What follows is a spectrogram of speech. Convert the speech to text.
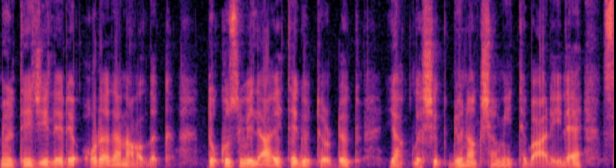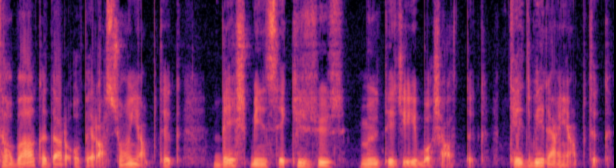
Mültecileri oradan aldık. 9 vilayete götürdük. Yaklaşık dün akşam itibariyle sabaha kadar operasyon yaptık. 5800 mülteciyi boşalttık. Tedbiren yaptık.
